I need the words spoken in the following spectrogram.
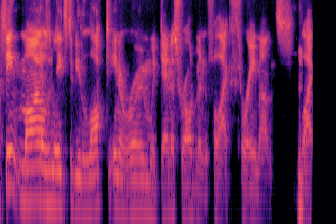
I think Miles needs to be locked in a room with Dennis Rodman for like three months. like,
